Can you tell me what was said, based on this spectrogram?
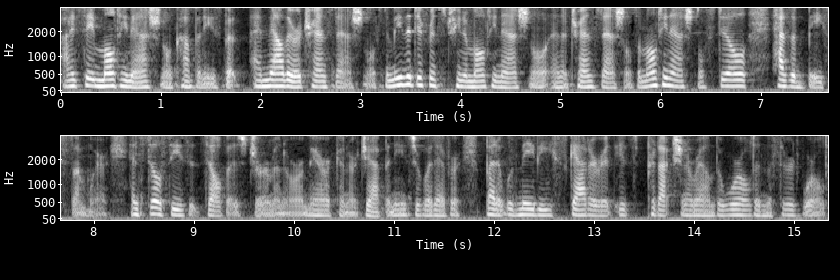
I'd say, multinational companies, but and now there are transnationals. To me, the difference between a multinational and a transnational is a multinational still has a base somewhere and still sees itself as German or American or Japanese or whatever, but it would maybe scatter it, its production around the world in the third world.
